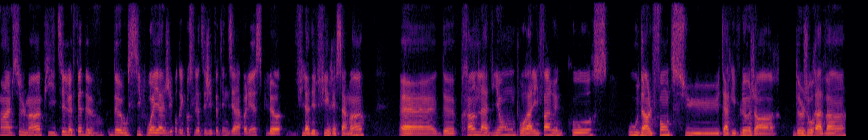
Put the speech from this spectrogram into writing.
absolument. Puis, tu sais, le fait de, de aussi voyager pour des courses, là, tu sais, j'ai fait Indianapolis, puis là, Philadelphie récemment, euh, de prendre l'avion pour aller faire une course où, dans le fond, tu arrives là, genre, deux jours avant.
